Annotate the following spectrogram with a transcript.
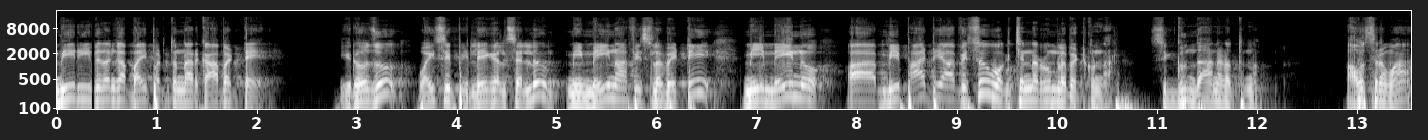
మీరు ఈ విధంగా భయపడుతున్నారు కాబట్టే. ఈరోజు వైసీపీ లీగల్ సెల్ మీ మెయిన్ ఆఫీస్లో పెట్టి మీ మెయిన్ మీ పార్టీ ఆఫీసు ఒక చిన్న రూమ్లో పెట్టుకున్నారు. సిగ్గుందా అని అడుగుతున్నాం. అవసరమా?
